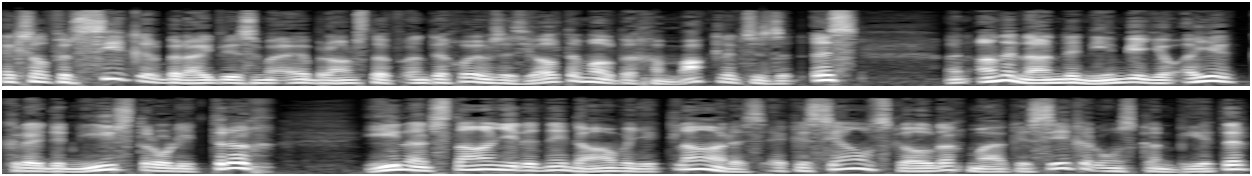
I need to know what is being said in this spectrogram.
Ek sal verseker bereid wees om my eie brandstof in te gooi. Ons is heeltemal te gemaklik soos dit is. In ander lande neem jy jou eie kruidenierstrollie terug. Hier dan staan jy dit net daar waar jy klaar is. Ek is self skuldig, maar ek is seker ons kan beter.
